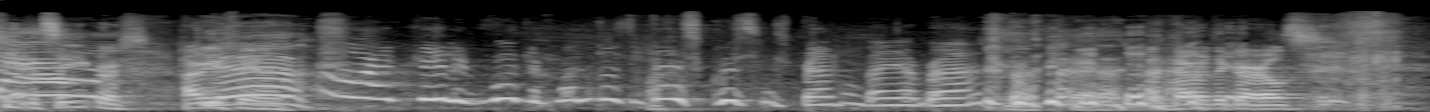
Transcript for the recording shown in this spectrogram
keep it secret. How are you yeah. Oh, I'm feeling wonderful. This is the best Christmas present I ever had. feeling? Okay. And how are the girls?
